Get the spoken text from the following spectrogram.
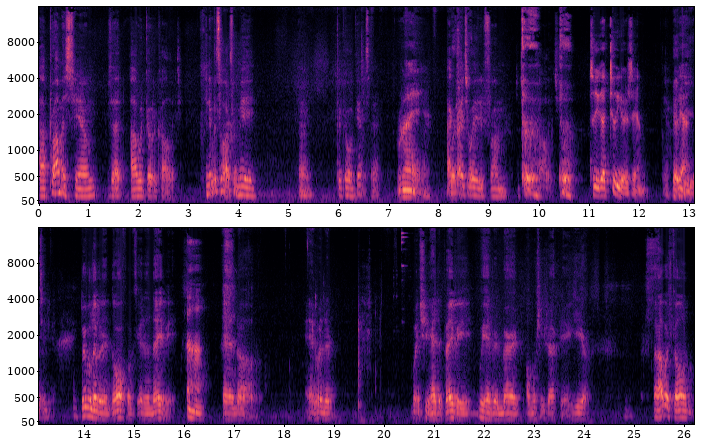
I promised him that I would go to college. And it was hard for me uh, to go against that. Right. I graduated from junior college. So you got two years in. Yeah, Yeah, Yeah. two years. two years. We were living in Norfolk in the Navy, Uh huh. and uh, and when the when she had the baby, we had been married almost exactly a year. But I was gone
